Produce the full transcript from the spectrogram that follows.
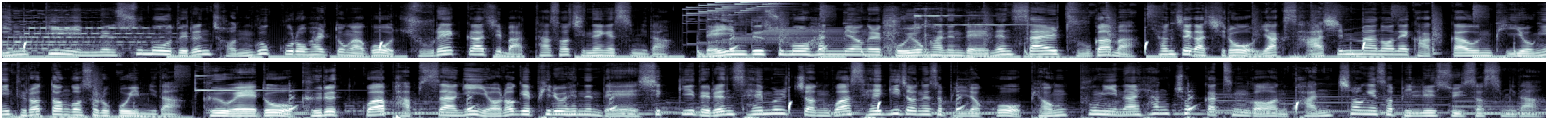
인기 있는 수모들은 전국구로 활동하고 주례까지 맡아서 진행했습니다. 네임드 수모 한 명을 고용하는 데에는 쌀 두 가마, 현재 가치로 약 40만 원에 가까운 비용이 들었던 것으로 보입니다. 그 외에도 그릇과 밥상이 여러 개 필요했는데 식기들은 세물전과 세기전에서 빌렸고 병풍 이나 향촉 같은 건 관청에서 빌릴 수 있었습니다.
